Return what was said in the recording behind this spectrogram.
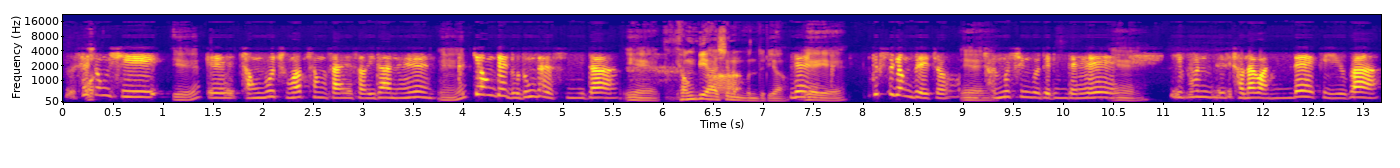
그 세종시 어, 예. 정부 중합청사에서 일하는 예. 특경대 노동자였습니다. 예, 경비하시는 어, 분들이요. 네, 예, 예. 특수경비대죠. 예. 젊은 친구들인데 예. 이분들이 전화가 왔는데 그 이유가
